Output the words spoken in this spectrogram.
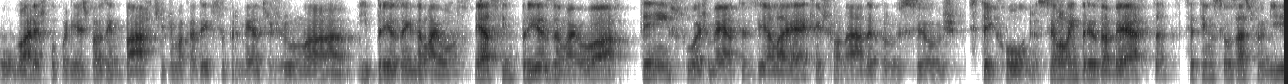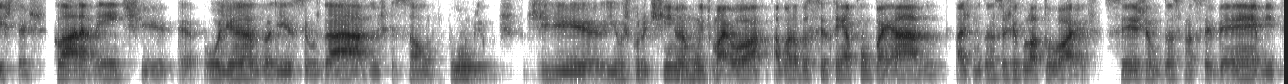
ou várias companhias fazem parte de uma cadeia de suprimentos de uma empresa ainda maior. Essa empresa maior tem suas metas e ela é questionada pelos seus stakeholders. Se ela é uma empresa aberta, você tem os seus acionistas claramente olhando ali seus dados que são públicos de, e o escrutínio é muito maior. Agora você tem acompanhado as mudanças regulatórias, seja mudança na CVM,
